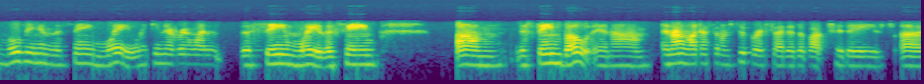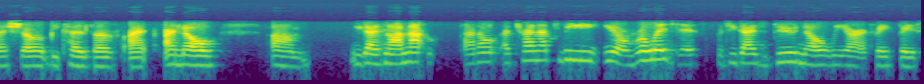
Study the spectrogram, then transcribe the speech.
moving in the same way, linking everyone the same way, the same um the same boat and um and I'm like I said I'm super excited about today's uh show because of I I know um you guys know I'm not I don't I try not to be, you know, religious, but you guys do know we are a faith based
